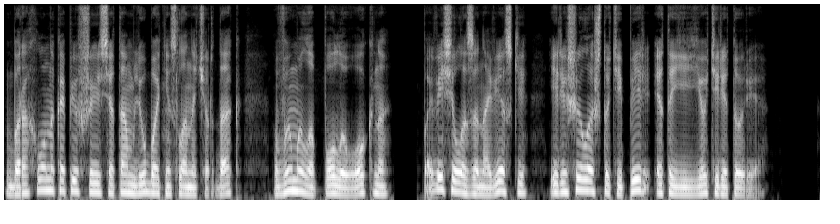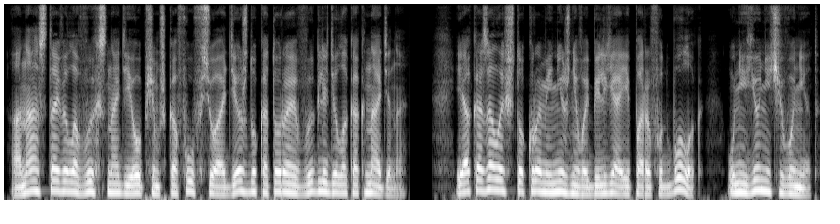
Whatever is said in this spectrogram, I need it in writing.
Барахло, накопившееся там, Люба отнесла на чердак, вымыла пол и окна, повесила занавески и решила, что теперь это ее территория. Она оставила в их с Надей общем шкафу всю одежду, которая выглядела как Надина, и оказалось, что кроме нижнего белья и пары футболок у нее ничего нет.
